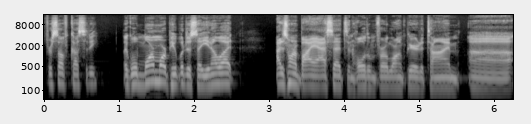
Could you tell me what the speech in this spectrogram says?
for self custody? Like, will more and more people just say, you know what? I just want to buy assets and hold them for a long period of time. Uh,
